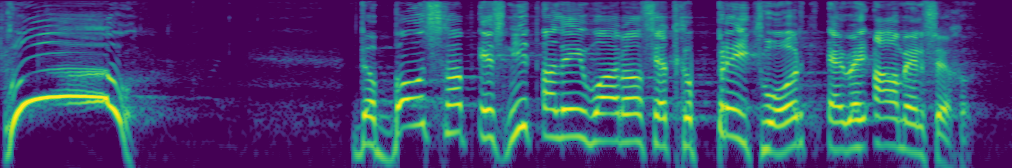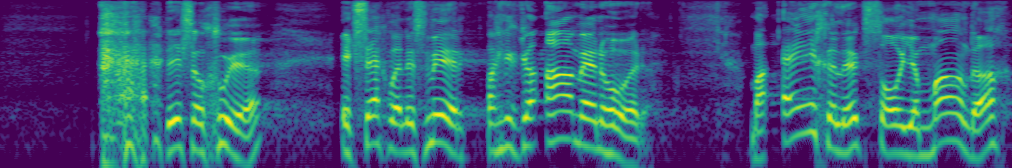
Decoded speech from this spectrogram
Woe! De boodschap is niet alleen waar als het gepreekt wordt en wij amen zeggen. Dit is zo'n goeie. Ik zeg wel eens meer, mag ik een amen horen? Maar eigenlijk zou je maandag,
